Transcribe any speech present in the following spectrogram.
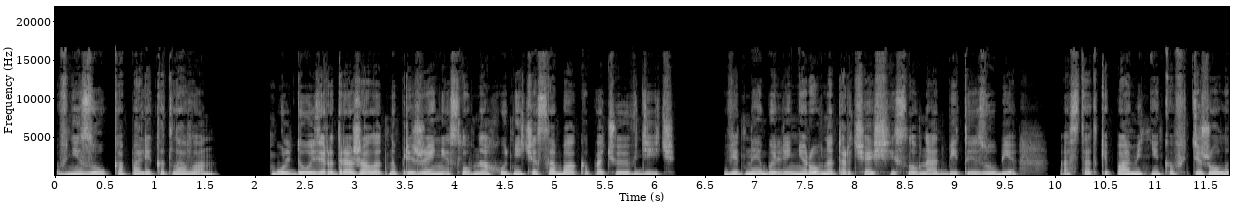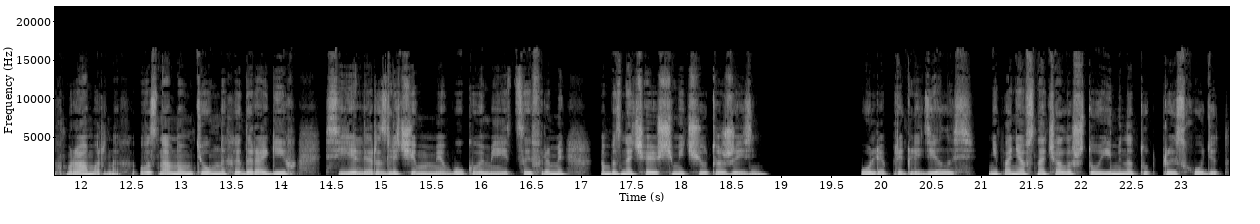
Внизу копали котлован. Бульдозер дрожал от напряжения, словно охотничья собака, почуяв дичь. Видны были неровно торчащие, словно отбитые зубья, остатки памятников, тяжелых мраморных, в основном темных и дорогих, с различимыми буквами и цифрами, обозначающими чью-то жизнь. Оля пригляделась, не поняв сначала, что именно тут происходит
